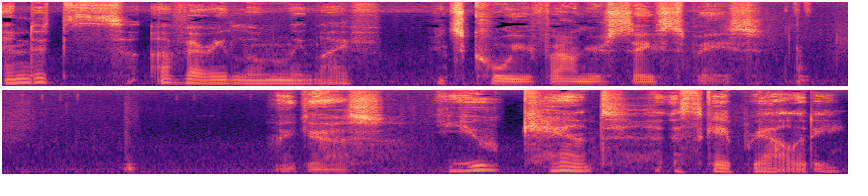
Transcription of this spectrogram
And it's a very lonely life. It's cool you found your safe space. I guess. You can't escape reality.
